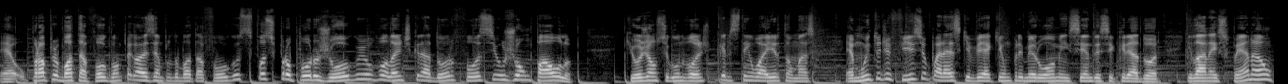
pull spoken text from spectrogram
é, o próprio Botafogo, vamos pegar o exemplo do Botafogo, se fosse propor o jogo e o volante criador fosse o João Paulo que hoje é um segundo volante porque eles têm o Ayrton, mas é muito difícil, parece que ver aqui um primeiro homem sendo esse criador. E lá na Espanha não,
